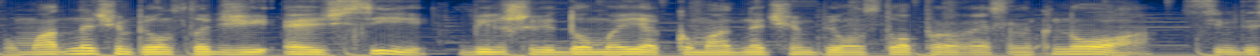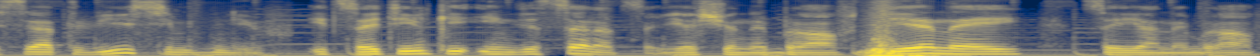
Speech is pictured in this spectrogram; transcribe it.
Командне чемпіонство GHC, більш відоме як командне чемпіонство Pro Wrestling Noah 78 днів. І це тільки інді сцена. Це я ще не брав TNA, це я не брав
